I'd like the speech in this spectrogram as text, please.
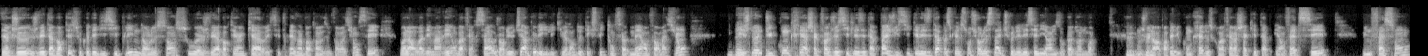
C'est-à-dire que je, vais t'apporter ce côté discipline dans le sens où euh, je vais apporter un cadre, et c'est très important dans une formation, c'est, voilà, on va démarrer, on va faire ça. Aujourd'hui, tu sais, un peu l'équivalent de t'explique ton sommaire en formation, et je donne du concret à chaque fois que je cite les étapes, pas juste citer les étapes parce qu'elles sont sur le slide, je peux les laisser lire, hein, ils n'ont pas besoin de moi. Mm, Donc je vais mm. leur apporter du concret de ce qu'on va faire à chaque étape. Et en fait, c'est une façon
